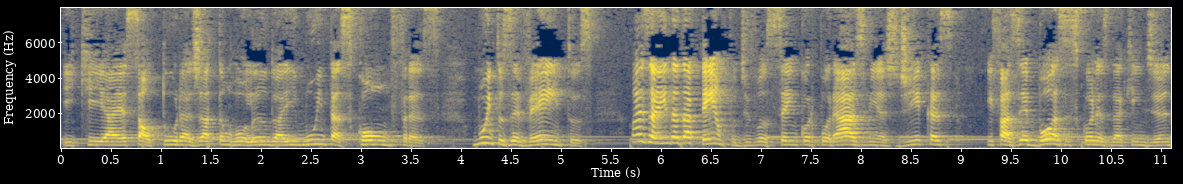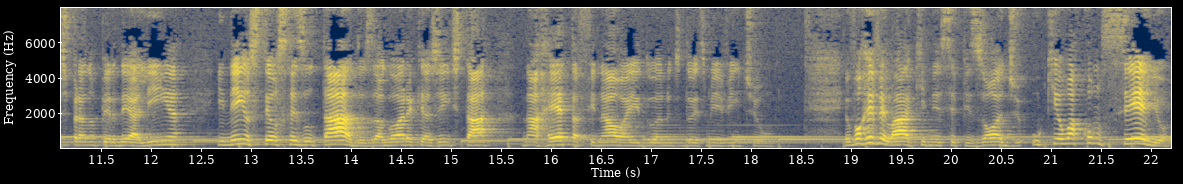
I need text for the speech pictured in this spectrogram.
e que a essa altura já estão rolando aí muitas confras, muitos eventos, mas ainda dá tempo de você incorporar as minhas dicas e fazer boas escolhas daqui em diante para não perder a linha e nem os teus resultados agora que a gente está na reta final aí do ano de 2021. Eu vou revelar aqui nesse episódio o que eu aconselho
